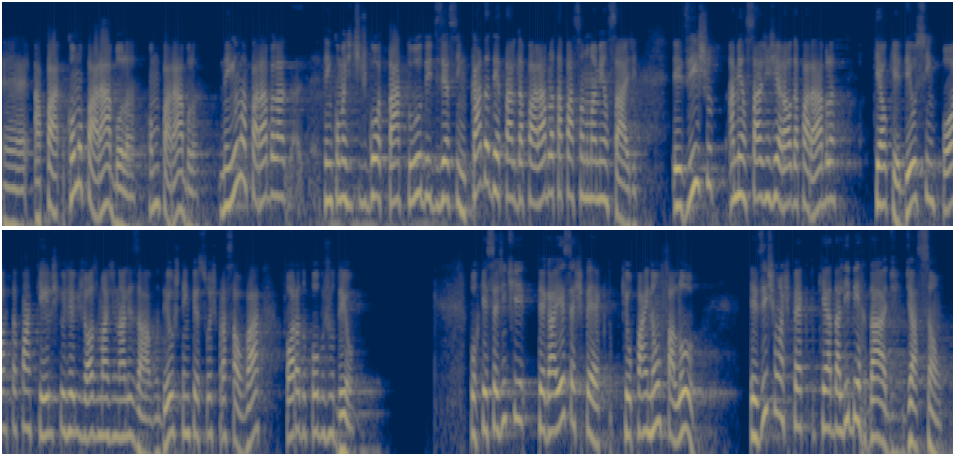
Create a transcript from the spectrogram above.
É, a, como parábola, como parábola, nenhuma parábola tem como a gente esgotar tudo e dizer assim, cada detalhe da parábola está passando uma mensagem. Existe a mensagem geral da parábola, que é o que? Deus se importa com aqueles que os religiosos marginalizavam. Deus tem pessoas para salvar fora do povo judeu. Porque se a gente pegar esse aspecto que o pai não falou, existe um aspecto que é da liberdade de ação.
